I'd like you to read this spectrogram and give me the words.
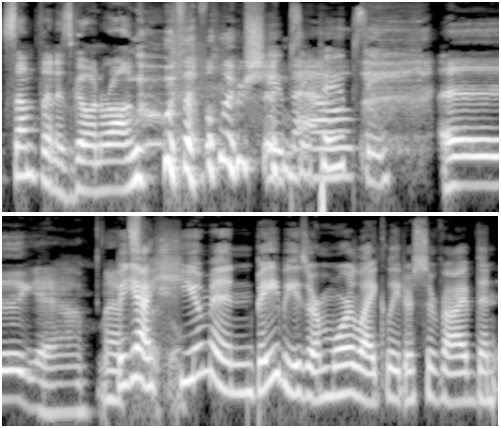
something is going wrong with evolution Oopsie now. poopsie. Uh, yeah. But yeah, special. human babies are more likely to survive than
